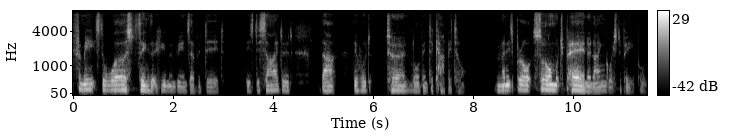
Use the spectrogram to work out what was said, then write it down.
for me, it's the worst thing that human beings ever did. is decided that they would turn love into capital. Mm. And it's brought so much pain and anguish to people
